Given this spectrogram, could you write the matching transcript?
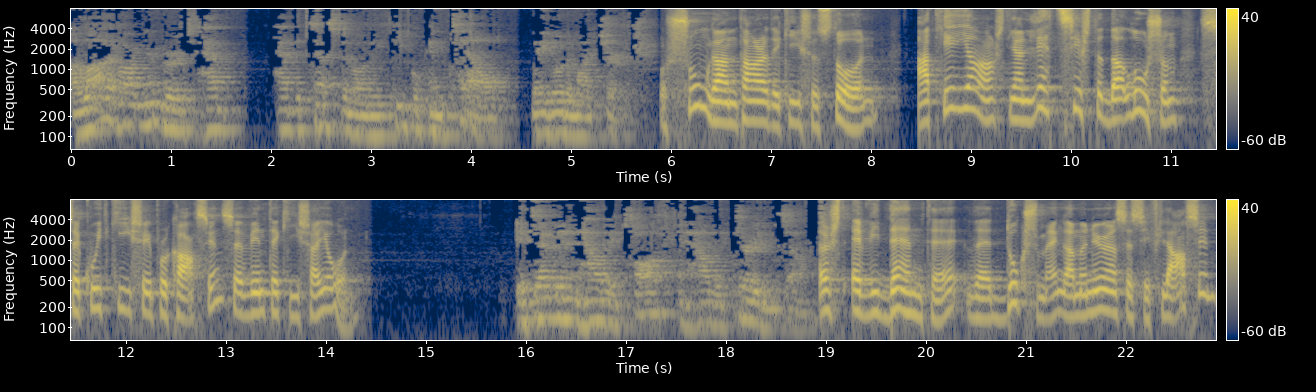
A lot of our members have have the testimony people can tell they go to my church. Po shumë nga anëtarët e kishës tonë atje jashtë janë lehtësisht të dallueshëm se kujt kishe i përkasin se vijnë te kisha jonë. është evidente dhe e dukshme nga mënyra se si flasin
